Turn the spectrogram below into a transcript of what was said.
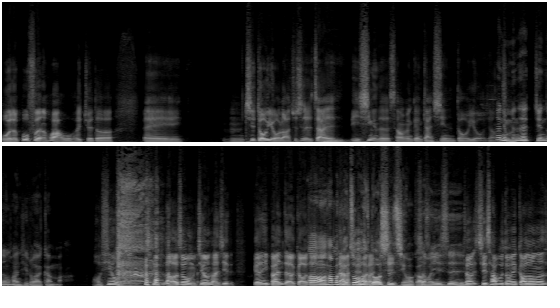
我的部分的话，我会觉得诶。欸嗯，其实都有啦，就是在理性的上面跟感性的都有这样。那你们在建中团契都在干嘛？哦，其实我们老实说，我们建中团契跟一般的高中哦，他们可做很多事情。我告诉你，什么意思？都其实差不多。因为高中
